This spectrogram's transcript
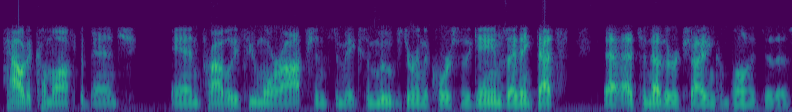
how to come off the bench and probably a few more options to make some moves during the course of the games. I think that's that's another exciting component to this.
